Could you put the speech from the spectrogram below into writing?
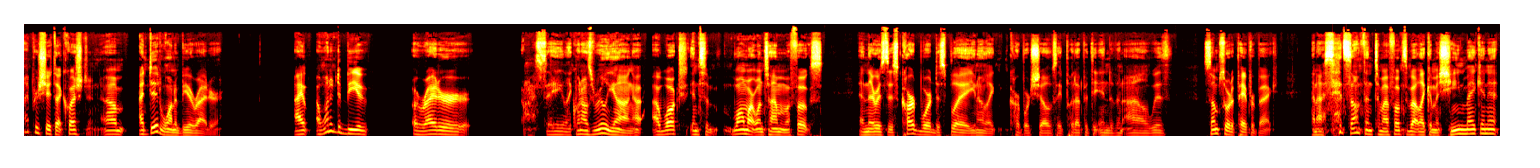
I appreciate that question. Um, I did want to be a writer. I I wanted to be a, a writer. I want to say like when I was really young. I, I walked into Walmart one time with my folks and there was this cardboard display, you know, like cardboard shelves they put up at the end of an aisle with some sort of paperback. And I said something to my folks about like a machine making it.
